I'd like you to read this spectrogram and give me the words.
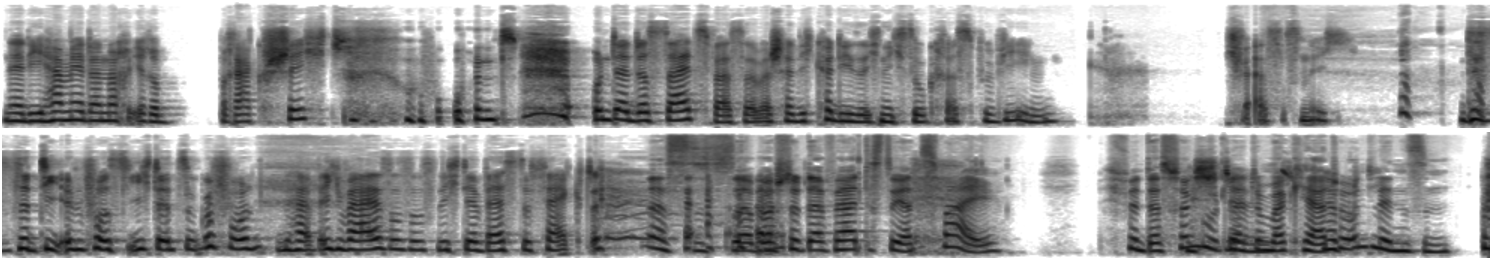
Ne, die haben ja dann noch ihre Brackschicht und, und dann das Salzwasser. Wahrscheinlich können die sich nicht so krass bewegen. Ich weiß es nicht. Das sind die Infos, die ich dazu gefunden habe. Ich weiß, es ist nicht der beste Fakt. Das ist aber schon, dafür hattest du ja zwei. Ich finde das schon Das gut, Latte stimmt. Macchiato und Linsen.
